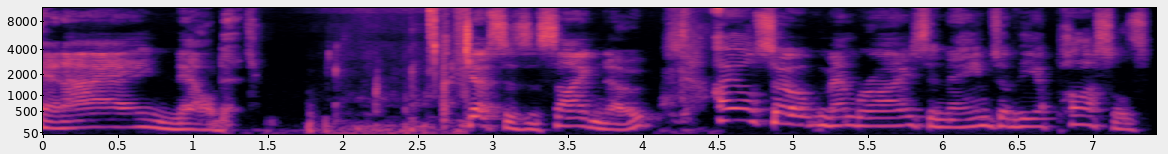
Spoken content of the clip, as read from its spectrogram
and I nailed it. Just as a side note, I also memorized the names of the apostles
